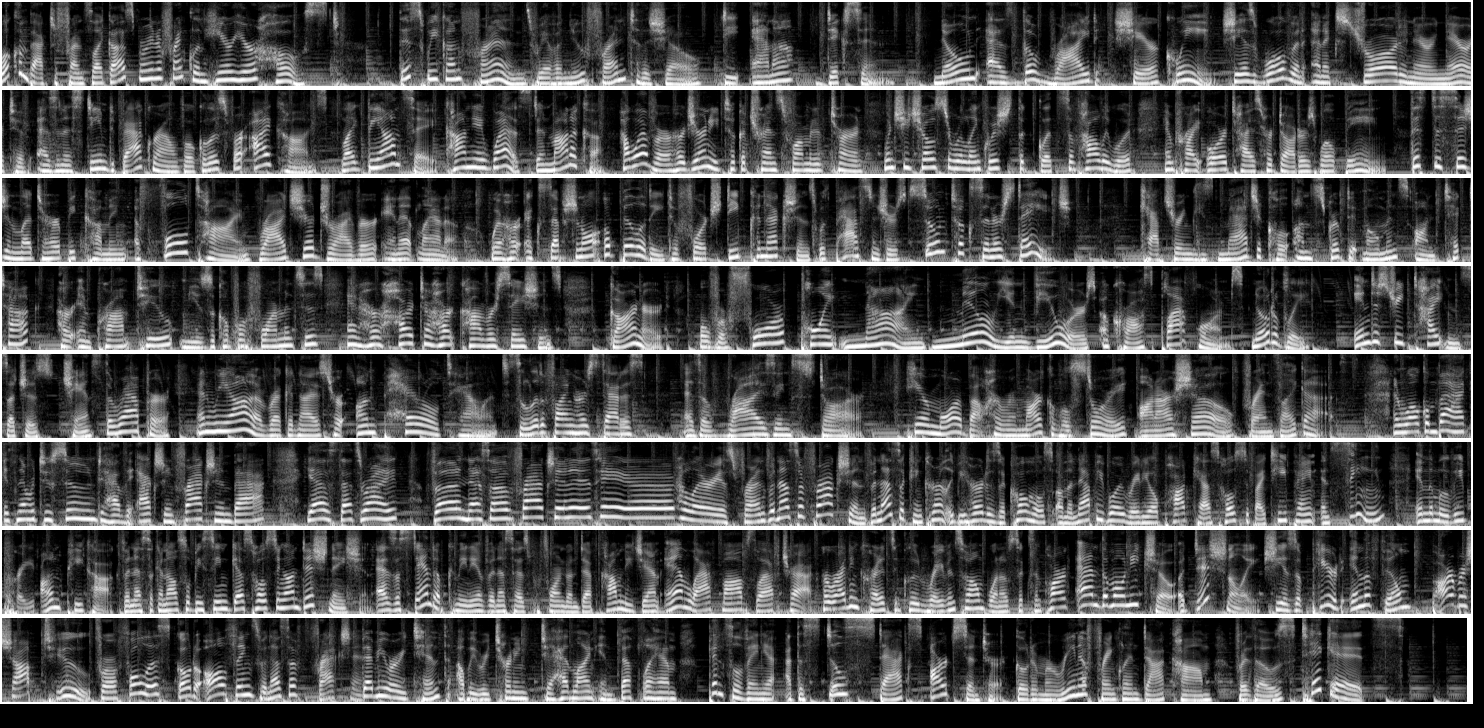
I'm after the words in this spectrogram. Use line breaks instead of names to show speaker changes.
Welcome back to Friends Like Us. Marina Franklin here, your host. This week on Friends, we have a new friend to the show, Deanna Dixon known as the Ride Share Queen. She has woven an extraordinary narrative as an esteemed background vocalist for icons like Beyonce, Kanye West, and Monica. However, her journey took a transformative turn when she chose to relinquish the glitz of Hollywood and prioritize her daughter's well being. This decision led to her becoming a full time rideshare driver in Atlanta, where her exceptional ability to forge deep connections with passengers soon took center stage. Capturing these magical, unscripted moments on TikTok, her impromptu musical performances, and her heart to heart conversations garnered over 4.9 million viewers across platforms. Notably, industry titans such as Chance the Rapper and Rihanna recognized her unparalleled talent, solidifying her status as a rising star. Hear more about her remarkable story on our show, Friends Like Us. And welcome back. It's never too soon to have the Action Fraction back. Yes, that's right. Vanessa Fraction is here. Hilarious friend, Vanessa Fraction. Vanessa can currently be heard as a co host on the Nappy Boy Radio podcast hosted by T Pain and seen in the movie Prey on Peacock. Vanessa can also be seen guest hosting on Dish Nation. As a stand up comedian, Vanessa has performed on Def Comedy Jam and Laugh Mob's Laugh Track. Her writing credits include Raven's Home, 106 and Park, and The Monique Show. Additionally, she has appeared in the film Barbershop 2. For a full list, go to All Things Vanessa Fraction. February 10th, I'll be returning to headline in Bethlehem, Pennsylvania at the SteelStacks Art Center. Go to marinafranklin.com for those tickets.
